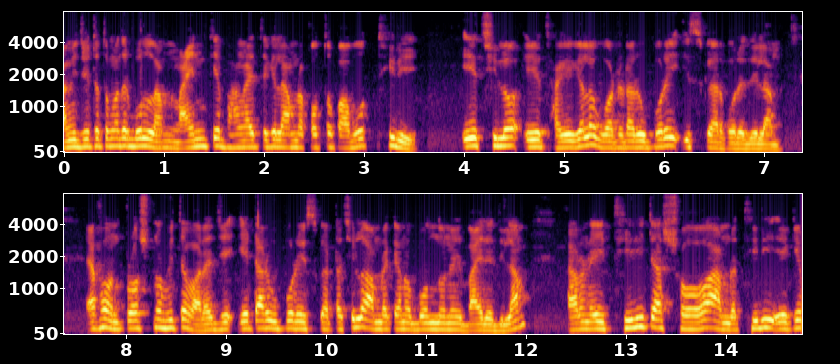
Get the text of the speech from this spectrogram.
আমি যেটা তোমাদের বললাম নাইনকে ভাঙাইতে গেলে আমরা কত পাবো? থ্রি এ ছিল, এ থাকে গেল, গোটাটার উপরেই স্কোয়ার করে দিলাম। এখন প্রশ্ন হইতে পারে যে এটার উপরে স্কোয়ারটা ছিল, আমরা কেন বন্ধনের বাইরে দিলাম? কারণ এই থ্রিটা সহ আমরা থ্রি একে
